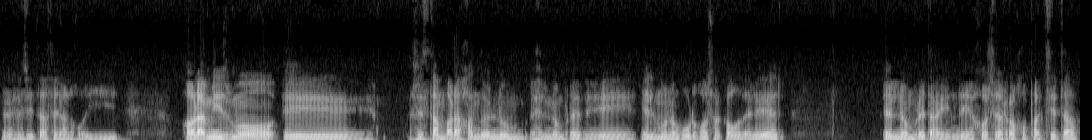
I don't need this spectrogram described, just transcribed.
Se necesita hacer algo. Y ahora mismo eh, se están barajando el, el, nombre de El Mono Burgos, acabo de leer. El nombre también de José Rojo Pacheta,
